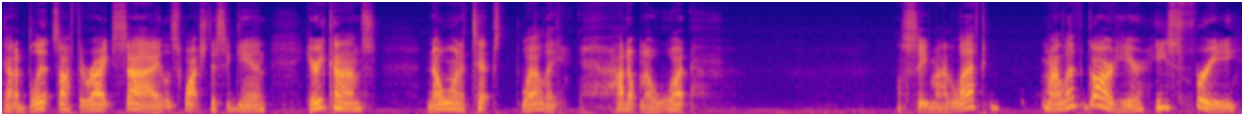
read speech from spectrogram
got a blitz off the right side. Let's watch this again. Here he comes. No one attempts. Well, they. I don't know what. Let's see. My left, my left guard here. He's free.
